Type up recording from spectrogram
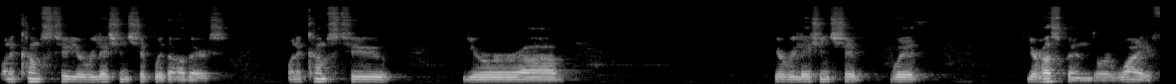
when it comes to your relationship with others, when it comes to your uh, your relationship with your husband or wife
